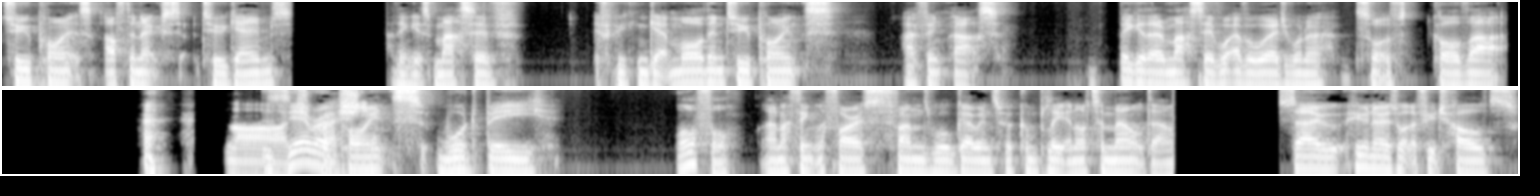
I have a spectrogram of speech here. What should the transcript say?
two points off the next two games, I think it's massive. If we can get more than two points, I think that's bigger than massive, whatever word you want to sort of call that. Zero question. points would be awful. And I think the Forest fans will go into a complete and utter meltdown. So who knows what the future holds,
